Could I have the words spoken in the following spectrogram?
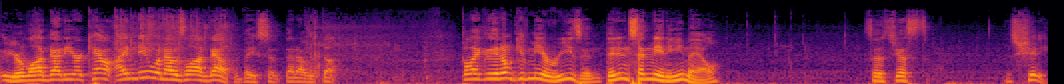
you're logged out of your account. I knew when I was logged out that they said that I was done. But like, they don't give me a reason. They didn't send me an email. So it's just, it's shitty.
